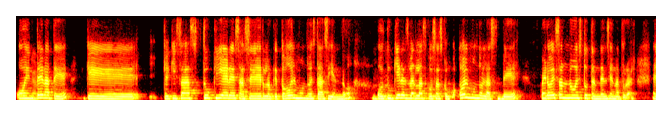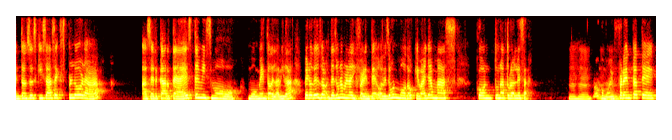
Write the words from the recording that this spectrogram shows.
O entérate que, que quizás tú quieres hacer lo que todo el mundo está haciendo o tú quieres ver las cosas como todo el mundo las ve, pero esa no es tu tendencia natural. Entonces quizás explora acercarte a este mismo momento de la vida, pero desde, desde una manera diferente o desde un modo que vaya más con tu naturaleza. Como enfréntate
